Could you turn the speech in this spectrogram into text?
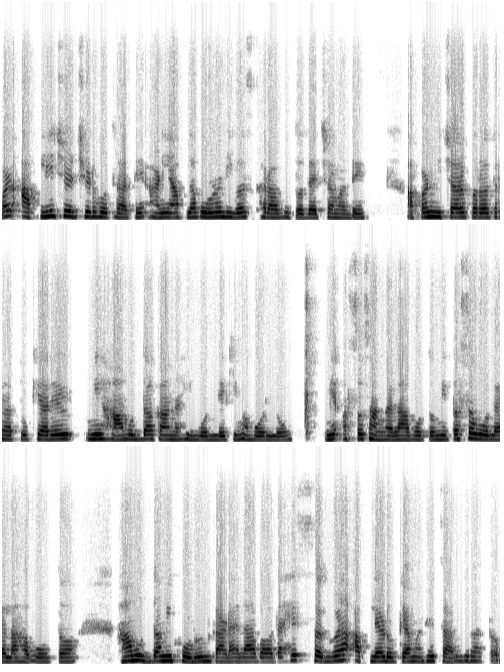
पण आपली चिडचिड होत राहते आणि आपला पूर्ण दिवस खराब होतो त्याच्यामध्ये. आपण विचार करत राहतो की अरे मी हा मुद्दा का नाही बोलले किंवा बोललो? मी असं सांगायला हवं होतं मी तसं बोलायला हवं होतं. हा मुद्दा मी खोडून काढायला हवा होता. हे सगळं आपल्या डोक्यामध्ये चालू राहतं.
